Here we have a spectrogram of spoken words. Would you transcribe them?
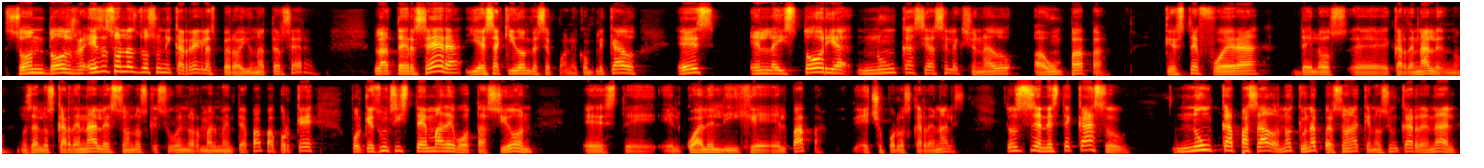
son dos, esas son las dos únicas reglas, pero hay una tercera. La tercera, y es aquí donde se pone complicado, es en la historia nunca se ha seleccionado a un papa que esté fuera de los eh, cardenales, ¿no? O sea, los cardenales son los que suben normalmente a papa. ¿Por qué? Porque es un sistema de votación, este, el cual elige el papa, hecho por los cardenales. Entonces, en este caso, nunca ha pasado, ¿no? Que una persona que no sea un cardenal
